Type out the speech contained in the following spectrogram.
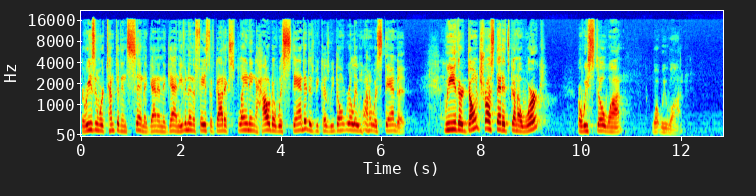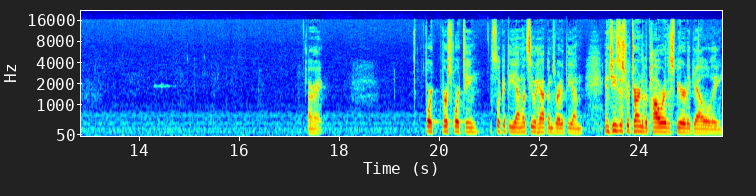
The reason we're tempted in sin again and again, even in the face of God explaining how to withstand it, is because we don't really want to withstand it. We either don't trust that it's going to work or we still want what we want. All right. For, verse 14 Let's look at the end. Let's see what happens right at the end. And Jesus returned to the power of the Spirit of Galilee.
